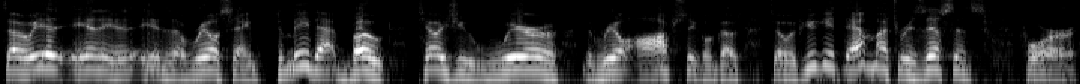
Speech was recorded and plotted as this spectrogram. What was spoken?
So it, it is a real shame. To me, that vote tells you where the real obstacle goes. So if you get that much resistance for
